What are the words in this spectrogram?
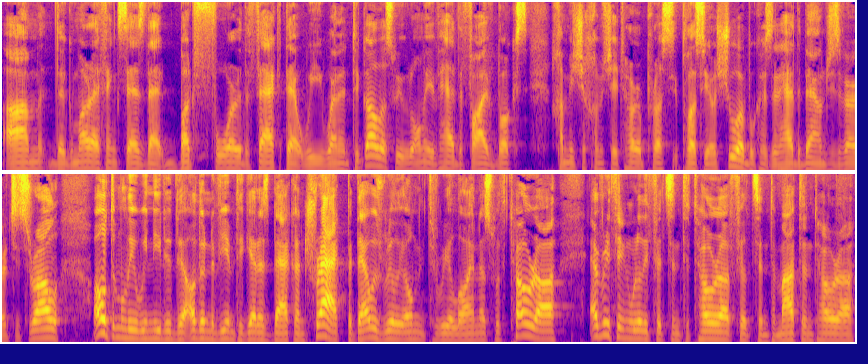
Um, the Gemara, I think, says that but for the fact that we went into Gullus, we would only have had the five books, Chamisha Chumshe Torah plus, plus Yoshua, because it had the boundaries of Eretz Yisrael. Ultimately, we needed the other Nevi'im to get us back on track, but that was really only to realign us with Torah, everything really fits into Torah, fits into Matan Torah.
